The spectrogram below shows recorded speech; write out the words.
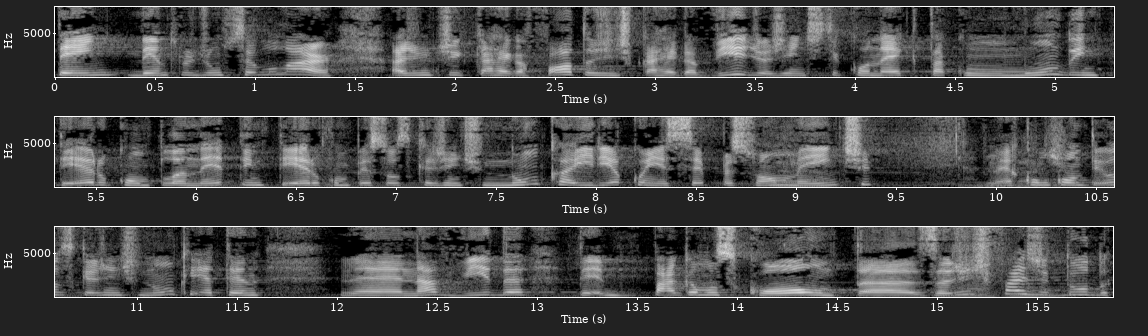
tem dentro de um celular. A gente carrega foto, a gente carrega vídeo, a gente se conecta com o mundo inteiro, com o planeta inteiro, com pessoas que a gente nunca iria conhecer pessoalmente. Né, com conteúdos que a gente nunca ia ter né, na vida, Te- pagamos contas, a gente faz de tudo.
